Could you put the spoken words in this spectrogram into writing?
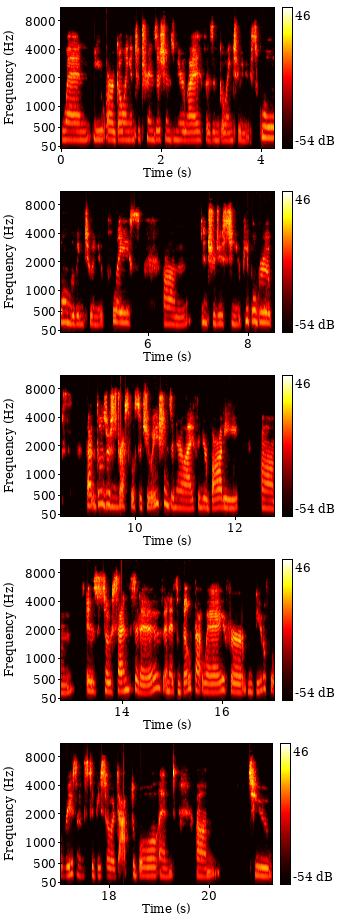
when you are going into transitions in your life as in going to a new school moving to a new place um, introduced to new people groups that those are mm-hmm. stressful situations in your life and your body um, is so sensitive and it's built that way for beautiful reasons to be so adaptable and um, to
